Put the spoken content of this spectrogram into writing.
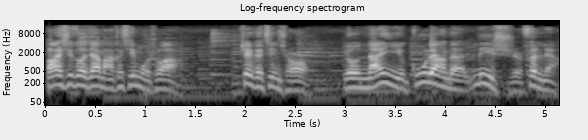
巴西作家马克西姆说：“啊，这个进球有难以估量的历史分量，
